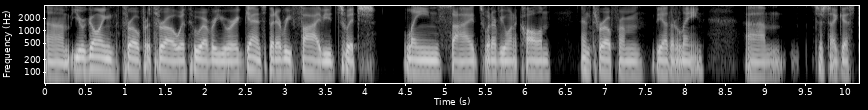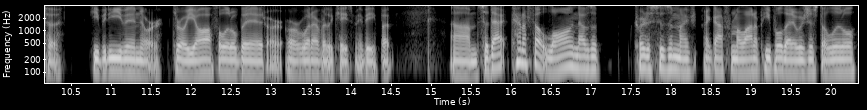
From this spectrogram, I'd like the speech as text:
um, you were going throw for throw with whoever you were against, but every five you'd switch lanes, sides, whatever you want to call them, and throw from the other lane. Um, it's just, I guess, to keep it even or throw you off a little bit or, or whatever the case may be. But um, so that kind of felt long. That was a criticism I, I got from a lot of people that it was just a little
